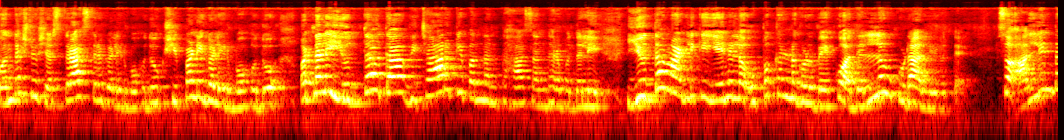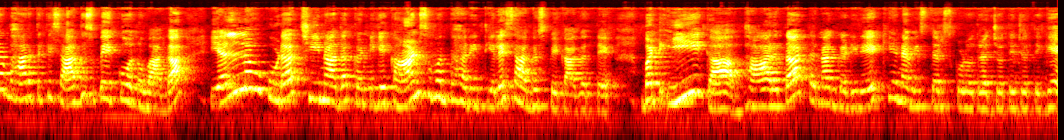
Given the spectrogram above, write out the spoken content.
ಒಂದಷ್ಟು ಶಸ್ತ್ರಾಸ್ತ್ರಗಳಿರಬಹುದು, ಕ್ಷಿಪಣಿಗಳಿರಬಹುದು ಒಟ್ಟಿನಲ್ಲಿ ಯುದ್ಧದ ವಿಚಾರಕ್ಕೆ ಬಂದಂತಹ ಸಂದರ್ಭದಲ್ಲಿ ಯುದ್ಧ ಮಾಡ್ಲಿಕ್ಕೆ ಏನೆಲ್ಲ ಉಪಕರಣಗಳು ಬೇಕು ಅದೆಲ್ಲವೂ ಕೂಡ ಅಲ್ಲಿರುತ್ತೆ. ಸೊ ಅಲ್ಲಿಂದ ಭಾರತಕ್ಕೆ ಸಾಗಿಸಬೇಕು ಅನ್ನುವಾಗ ಎಲ್ಲವೂ ಕೂಡ ಚೀನಾದ ಕಣ್ಣಿಗೆ ಕಾಣಿಸುವಂತಹ ರೀತಿಯಲ್ಲೇ ಸಾಗಿಸಬೇಕಾಗತ್ತೆ. ಬಟ್ ಈಗ ಭಾರತ ತನ್ನ ಗಡಿ ರೇಖೆಯನ್ನ ವಿಸ್ತರಿಸ್ಕೊಳ್ಳೋದ್ರ ಜೊತೆ ಜೊತೆಗೆ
